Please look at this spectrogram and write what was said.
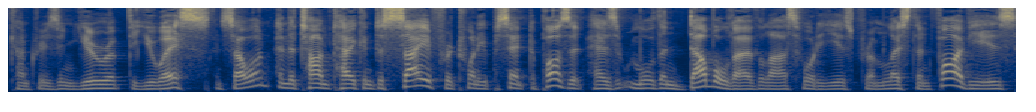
countries in Europe, the US, and so on. And the time taken to save for a 20% deposit has more than doubled over the last 40 years from less than five years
